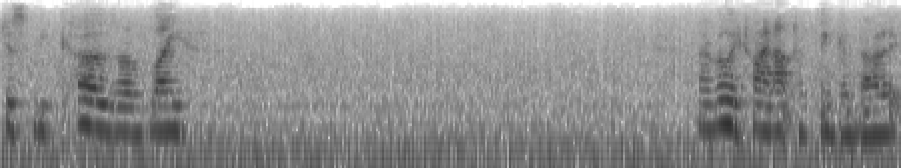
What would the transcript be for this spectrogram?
just because of life. I really try not to think about it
